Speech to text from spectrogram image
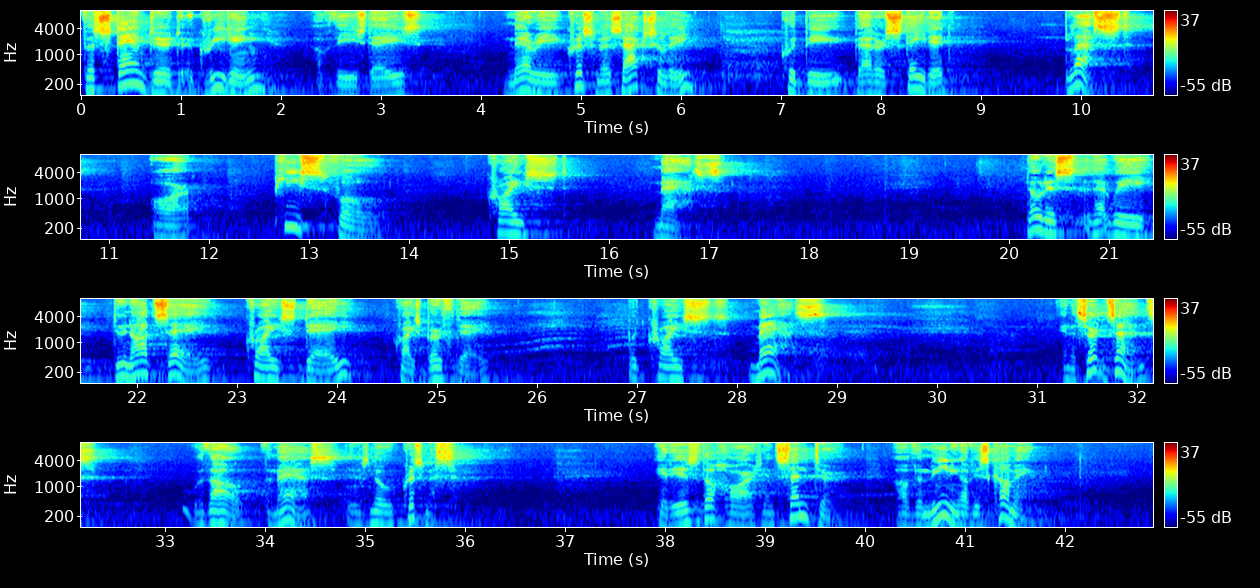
The standard greeting of these days, Merry Christmas, actually could be better stated blessed or peaceful Christ Mass. Notice that we do not say Christ's Day, Christ's birthday, but Christ's Mass. In a certain sense, without the Mass, there's no Christmas. It is the heart and center of the meaning of His coming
